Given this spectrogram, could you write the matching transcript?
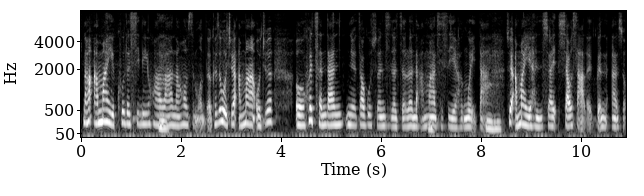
然后阿妈也哭得稀里哗啦，然后什么的。可是我觉得阿妈，我觉得呃会承担那个照顾孙子的责任的阿妈，其实也很伟大，嗯所以阿妈也很帅潇洒的跟阿说。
